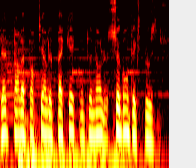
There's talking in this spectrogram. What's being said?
jette par la portière le paquet contenant le second explosif.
